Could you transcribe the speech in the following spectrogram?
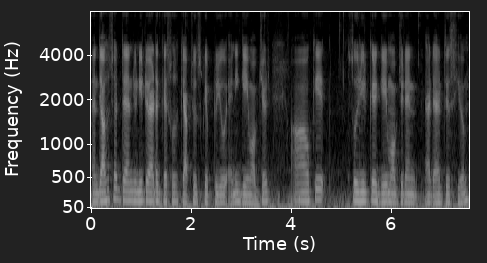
And they also said then you need to add a get social capture script to your any game object. Uh, okay so you need to create a game object and add, add this here.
